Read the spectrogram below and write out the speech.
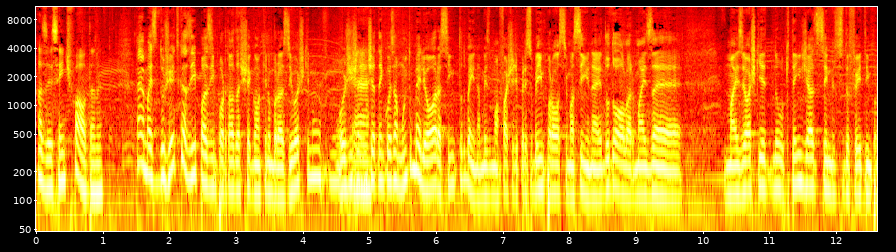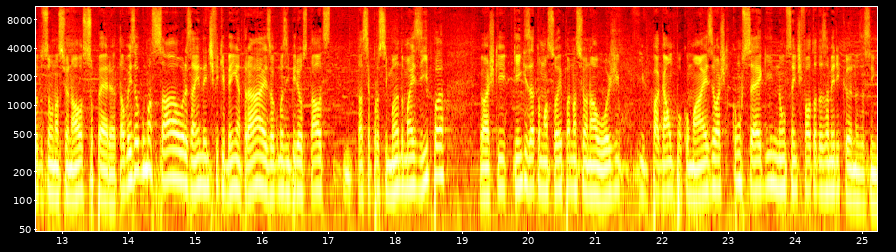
às vezes sente falta, né? É, mas do jeito que as IPAs importadas chegam aqui no Brasil, acho que não, hoje já- É. a gente já tem coisa muito melhor, assim, tudo bem, na mesma faixa de preço bem próxima, assim, né, do dólar, mas é... Mas eu acho que no que tem já sendo sido feito em produção nacional supera. Talvez algumas sours ainda a gente fique bem atrás, algumas Imperial Stouts tá se aproximando, mas IPA, eu acho que quem quiser tomar só IPA nacional hoje e pagar um pouco mais, eu acho que consegue e não sente falta das americanas, assim.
